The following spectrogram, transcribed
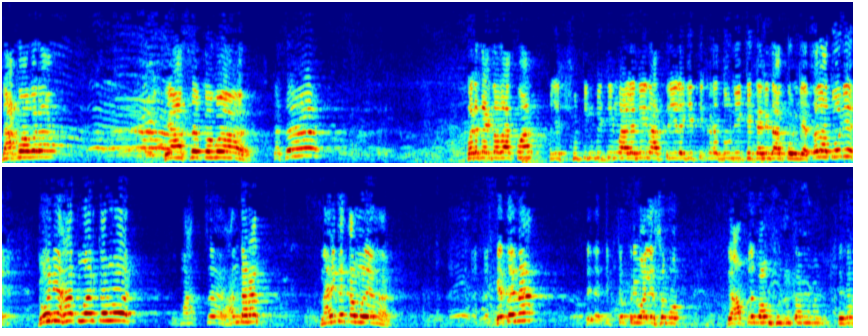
दाखवा बरं. हे असं कमळ. कसं? परत एकदा दाखवा. म्हणजे शूटिंग बिटिंग वाल्यानी रात्री लगेच तिकडे दोन्ही ठिकाणी दाखवून घ्या. चला दोन्ही दोन्ही हात वर करून. मागचं अंधारात. नाही का कमळ येणार. येत ना? ते ना समोर. ते आपलं काम सुटू का नाही काय?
